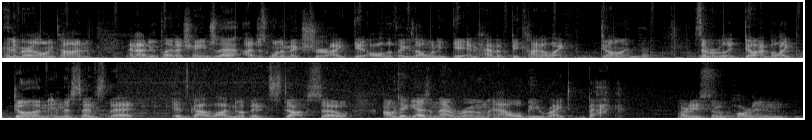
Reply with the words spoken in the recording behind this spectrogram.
in a very long time. And I do plan to change that. I just want to make sure I get all the things I want to get and have it be kind of like done. It's never really done, but like done in the sense that it's got a lot of new updated stuff. So I'm gonna take you guys in that room and I will be right back. Alrighty, so pardon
